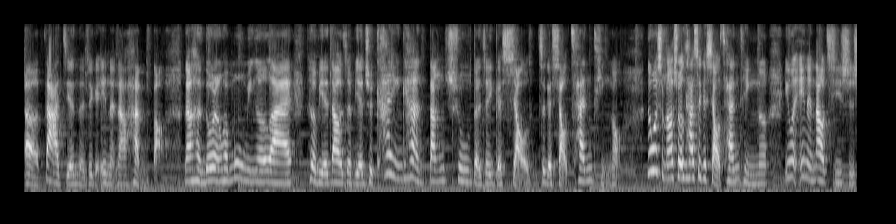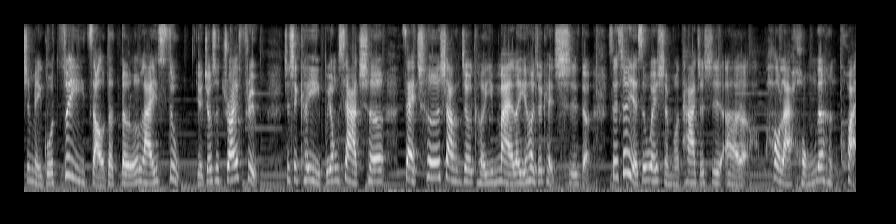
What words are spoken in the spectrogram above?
呃大间的这个 In and Out 汉堡，那很多人会慕名而来，特别到这边去看一看当初的这个小这个小餐厅哦。那为什么要说它是个小餐厅呢？因为 In and Out 其实是美国最早的得来素。也就是 drive through，就是可以不用下车，在车上就可以买了以后就可以吃的，所以这也是为什么它就是呃后来红的很快，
